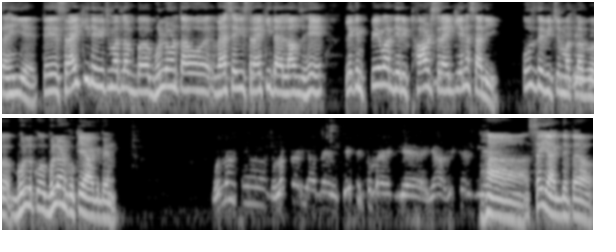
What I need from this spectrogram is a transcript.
ਸਹੀ ਹੈ ਤੇ ਸਰਾਇਕੀ ਦੇ ਵਿੱਚ ਮਤਲਬ ਭੁੱਲਣ ਤਾਂ ਵੈਸੇ ਵੀ ਸਰਾਇਕੀ ਦਾ ਲਫ਼ਜ਼ ਹੈ ਲੇਕਿਨ ਪੇਵਰ ਜਿਹੜੀ ਠਾਠ ਸਰਾਇਕੀ ਹੈ ਨਾ ਸਾਡੀ ना साडी उस दे विच मतलब भुल को भुल्लण को क्या आखदे न ਬੁਲਣ ਭੁਲੱਕੜ ਯਾਦ ਹੈ ਚੇਤੇ ਤੋਂ ਲੈ ਗਿਆ ਯਾਰ ਵਿਚਰ ਗਿਆ हाँ सही आखदे पे हो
